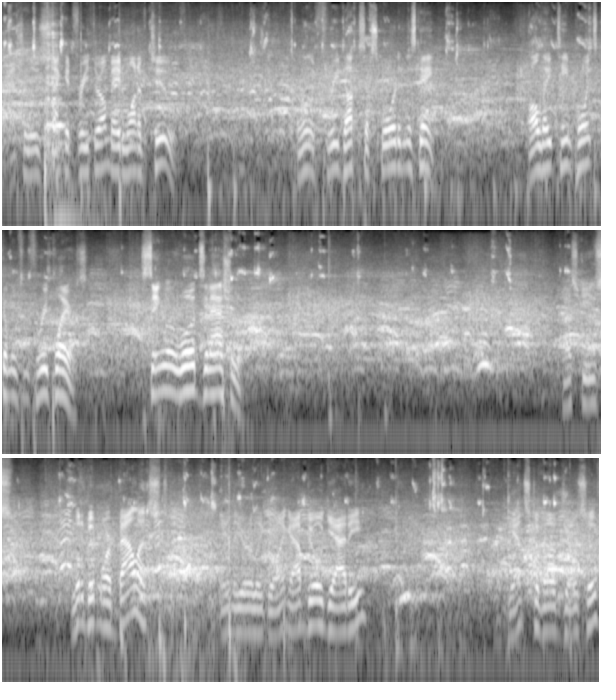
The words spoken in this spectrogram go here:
Ashaolu's second free throw made one of two. Only three Ducks have scored in this game. All 18 points coming from three players. Singler, Woods, and Ashaolu. Huskies a little bit more balanced in the early going. Abdul Gaddy against DeVoe Joseph.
